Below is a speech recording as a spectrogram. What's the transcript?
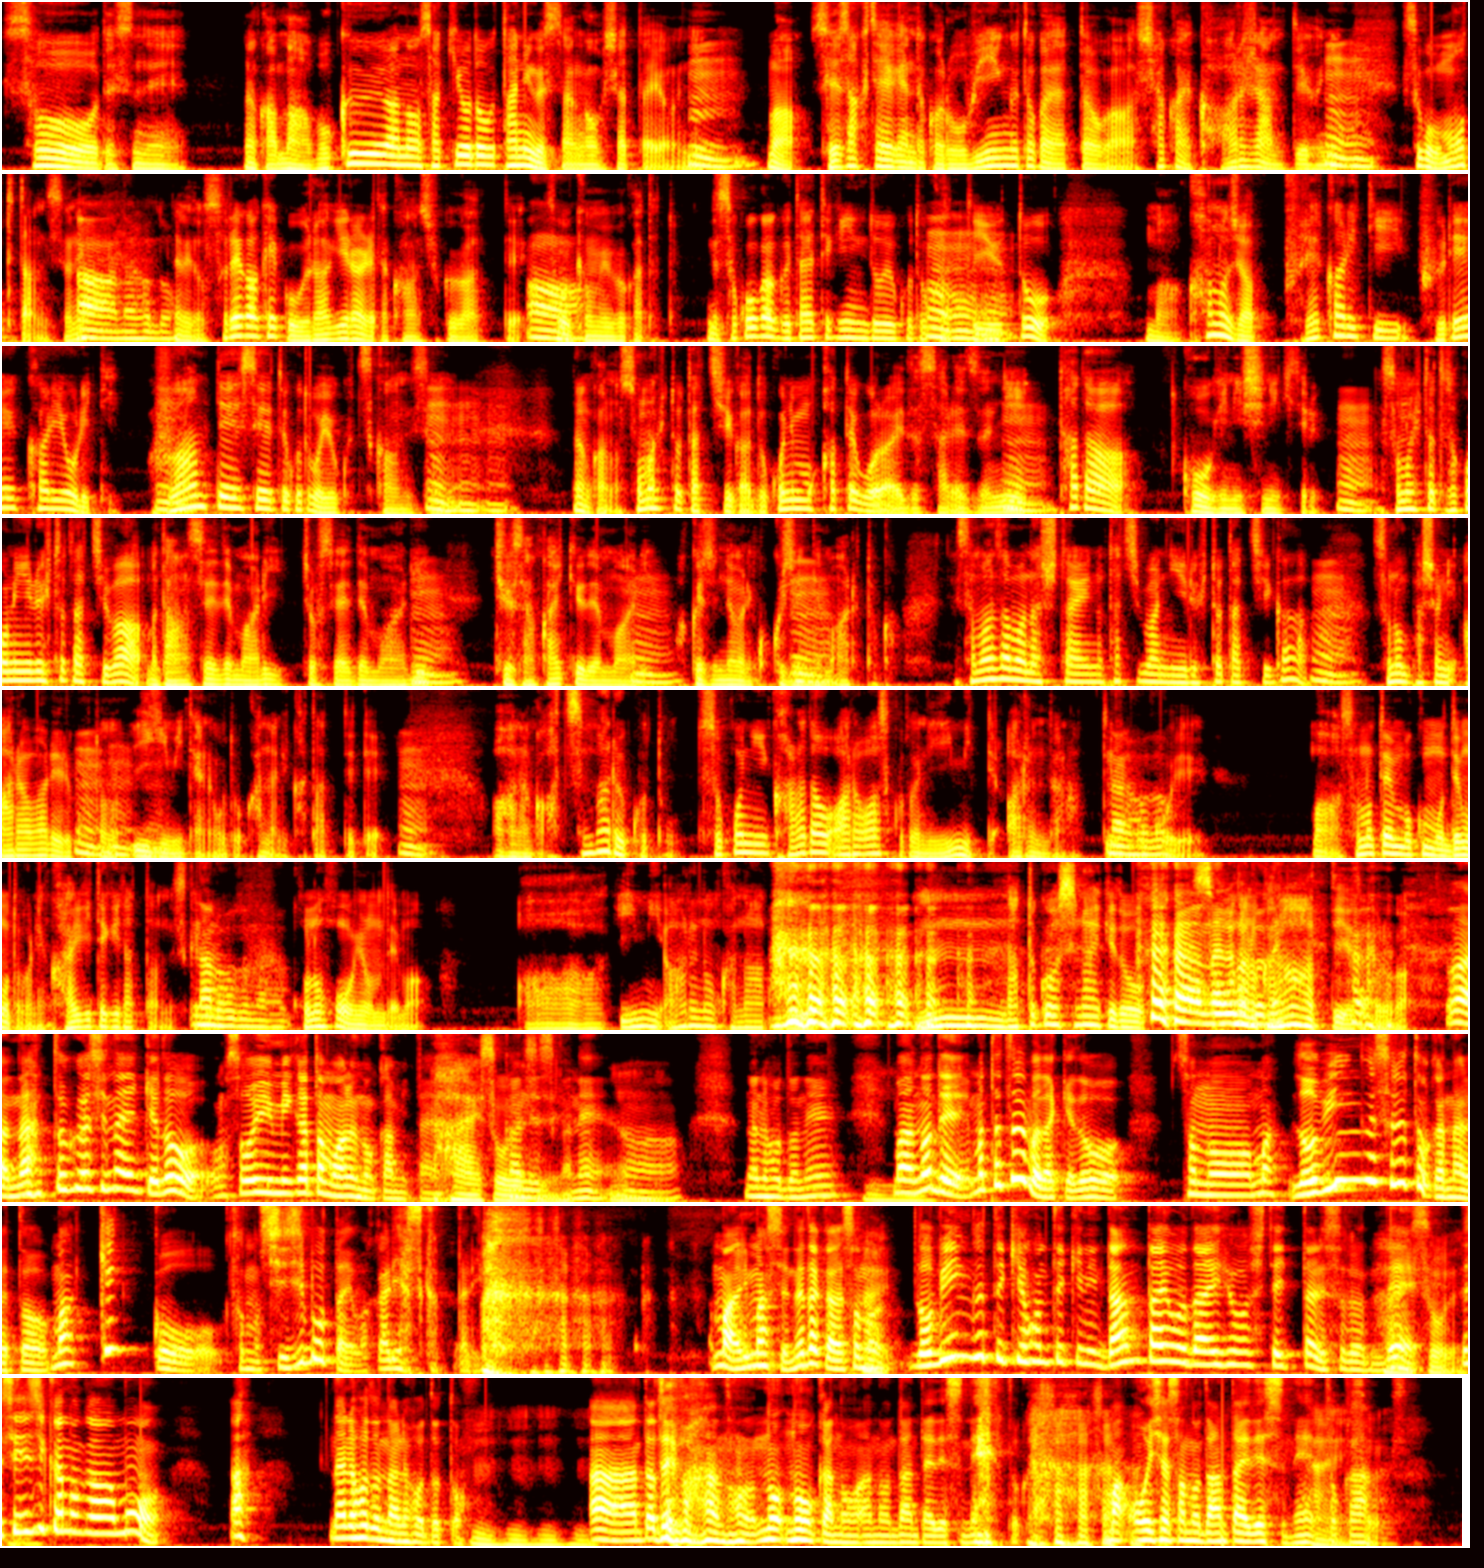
そうですね。なんかまあ僕、あの、先ほど谷口さんがおっしゃったように、うん。まあ政策提言とかロビーイングとかやった方が社会変わるじゃんっていうふうにうんうん。すごい思ってたんですよね。ああ、なるほどだ。けどそれが結構裏切られた感触があって、すごい興味深かったと。で、そこが具体的にどういうことかっていうと、まあ彼女はプレカリティ、プレカリオリティ、うん不安定性という言葉をよく使うんですよね。うんうんうん。なんかあのその人たちがどこにもカテゴライズされずに、うんただ抗議にしに来てる。うん。その人そこにいる人たちは、まあ、男性でもあり、女性でもあり、うん中産階級でもあり、うん白人でもあり、黒人でもあるとか、さまざまな主体の立場にいる人たちが、うん。その場所に現れることうんうんうんの意義みたいなことをかなり語ってて、うん。ああ、なんか集まること、そこに体を表すことに意味ってあるんだなっていう方向で、まあその点僕もデモとかに懐疑的だったんですけど、なるほど、ど。この本を読んで、まあ、ああ、意味あるのかなっていう、ん、納得はしないけど、そうなのかなっていうところが。まあ、納得はしないけど、そういう見方もあるのかみたいな感でね。じですすかね。うんなるほどね。うんまあ、ので、まあ、例えばだけど、その、まあ、ロビングするとかなると、まあ、結構、その支持母体分かりやすかったり。まあ、ありますよね。だから、その、はいロビングって基本的に団体を代表していったりするんで、はいですね政治家の側も、あ、なるほど、なるほどと。うんうんうんうん。ああ、例えば、あの、の農家のあの団体ですね、とか、まあ、お医者さんの団体ですね、とか。はい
